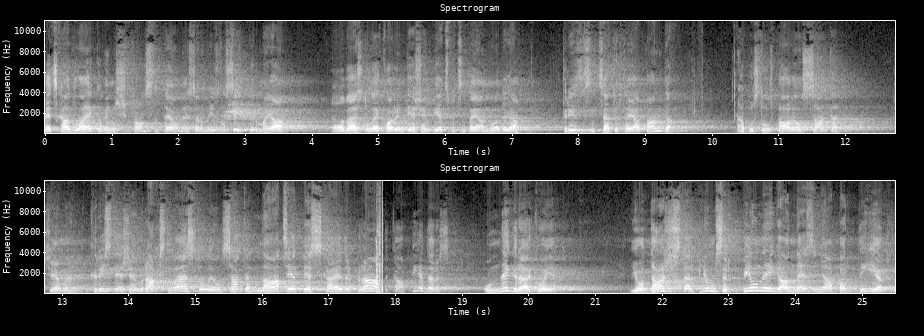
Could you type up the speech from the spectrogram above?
Pēc kāda laika viņš konstatē, un mēs varam izlasīt pirmajā vēstulē korintiešiem 15. nodaļā, 34. pantā. Apostols Pāvils saka šiem kristiešiem, raksta vēstuli un saka, nāciet pie skaidra prāta, kā piedaras, un negrēkojiet. Jo daži starp jums ir pilnīgā neziņā par Dievu.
